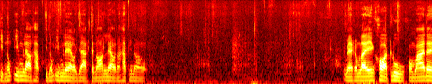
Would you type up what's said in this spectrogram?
กินนมอิ่มแล้วครับกินนมอิ่มแล้วอยากจะนอนแล้วนะครับ พี่น้อง แม่กำไรคลอดลูกออกมาได้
